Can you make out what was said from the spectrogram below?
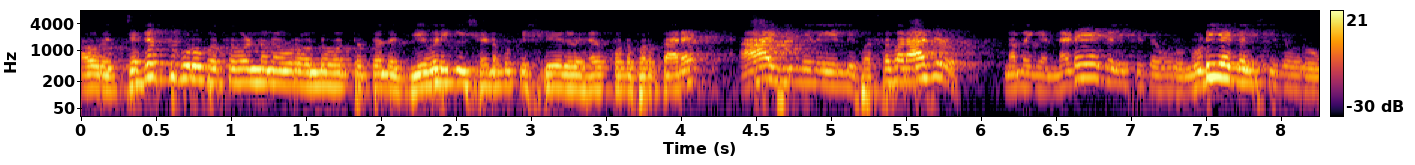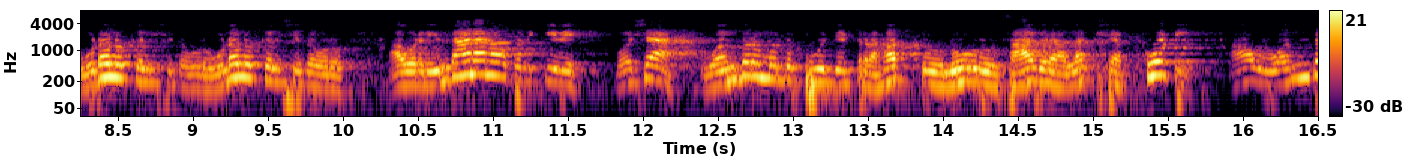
ಅವರು ಜಗದ್ಗುರು ಬಸವಣ್ಣನವರು ಅನ್ನುವಂಥದ್ದನ್ನು ಜೀವರಿಗೆ ಷಣ್ಮುಖ ಶ್ರೀಗಳು ಹೇಳ್ಕೊಂಡು ಬರ್ತಾರೆ. ಆ ಹಿನ್ನೆಲೆಯಲ್ಲಿ ಬಸವರಾಜರು ನಮಗೆ ನಡೆಯ ಕಲಿಸಿದವರು, ನುಡಿಯ ಕಲಿಸಿದವರು, ಉಡಲು ಕಲಿಸಿದವರು ಉಡಲು ಕಲಿಸಿದವರು, ಅವರಿಂದಾನ ನಾವು ಬದುಕಿವಿ. ಬಹುಶಃ ಒಂದರ ಮುಂದೆ ಪೂಜೆ ಇಟ್ಟರೆ ಹತ್ತು, ನೂರು, ಸಾವಿರ, ಲಕ್ಷ, ಕೋಟಿ, ಆ ಒಂದ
